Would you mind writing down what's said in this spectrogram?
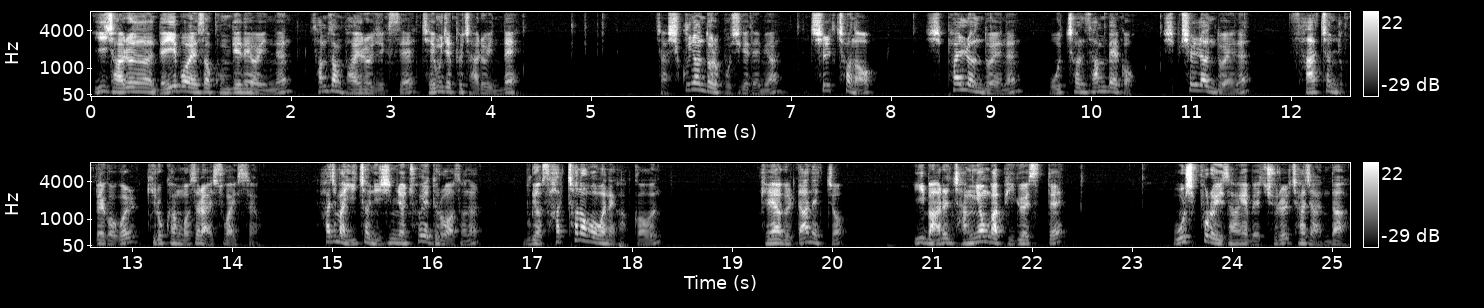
이 자료는 네이버에서 공개되어 있는 삼성 바이오로직스의 재무제표 자료인데 자, 19년도를 보시게 되면 7천억, 18년도에는 5,300억, 17년도에는 4,600억을 기록한 것을 알 수가 있어요. 하지만 2020년 초에 들어와서는 무려 4천억 원에 가까운 계약을 따냈죠. 이 말은 작년과 비교했을 때 50% 이상의 매출을 차지한다.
